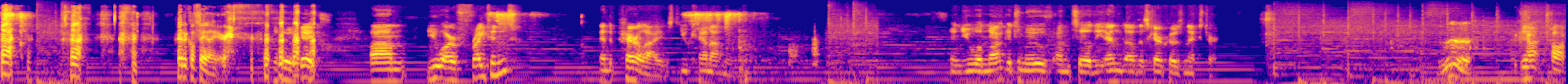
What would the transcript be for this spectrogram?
critical failure. okay. Um, you are frightened and paralyzed. You cannot move. And you will not get to move until the end of the Scarecrow's next turn. Ugh. I can't talk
